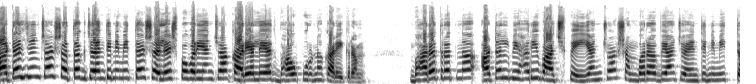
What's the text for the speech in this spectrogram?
अटलजींच्या शतक जयंतीनिमित्त शैलेश पवार यांच्या कार्यालयात भावपूर्ण कार्यक्रम. भारतरत्न अटल बिहारी वाजपेयी यांच्या शंभराव्या जयंतीनिमित्त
